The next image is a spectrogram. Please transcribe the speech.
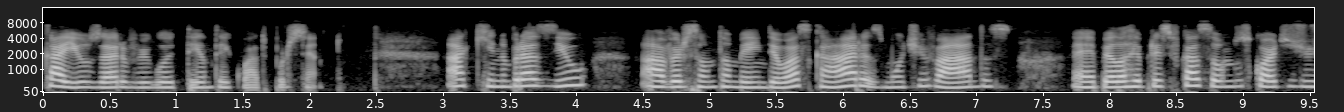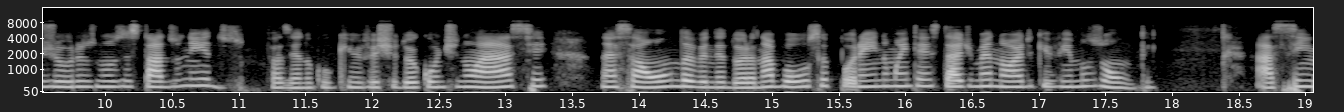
caiu 0,84%. Aqui no Brasil, a aversão também deu as caras, motivadas é, pela reprecificação dos cortes de juros nos Estados Unidos, fazendo com que o investidor continuasse nessa onda vendedora na bolsa, porém numa intensidade menor do que vimos ontem. Assim,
